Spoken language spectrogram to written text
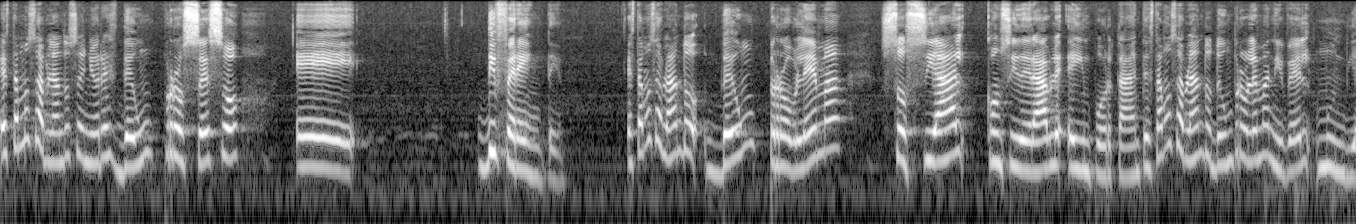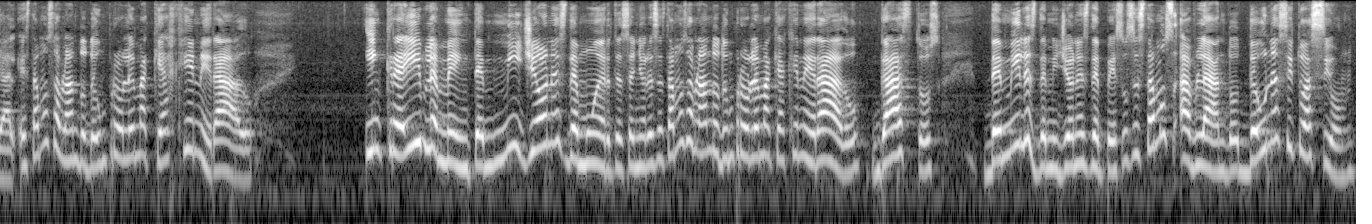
Estamos hablando, señores, de un proceso eh, diferente. Estamos hablando de un problema social considerable e importante. Estamos hablando de un problema a nivel mundial. Estamos hablando de un problema que ha generado increíblemente millones de muertes, señores. Estamos hablando de un problema que ha generado gastos de miles de millones de pesos. Estamos hablando de una situación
